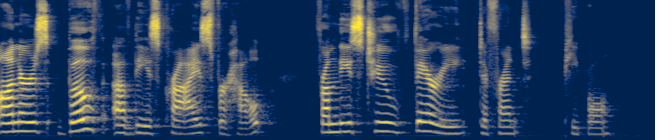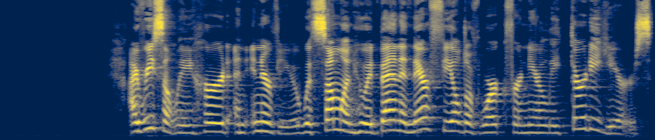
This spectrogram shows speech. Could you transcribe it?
honors both of these cries for help from these two very different people. I recently heard an interview with someone who had been in their field of work for nearly 30 years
